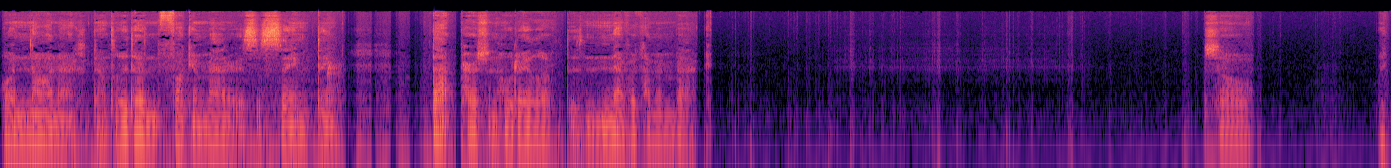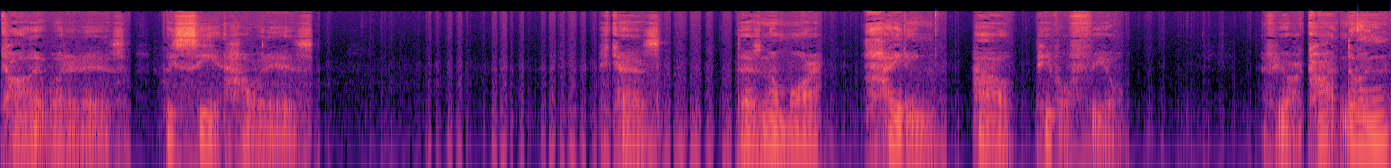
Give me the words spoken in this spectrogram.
or non accidental, it doesn't fucking matter. It's the same thing. That person who they loved is never coming back. So we call it what it is. We see how it is. Because there's no more hiding how people feel. If you are caught doing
